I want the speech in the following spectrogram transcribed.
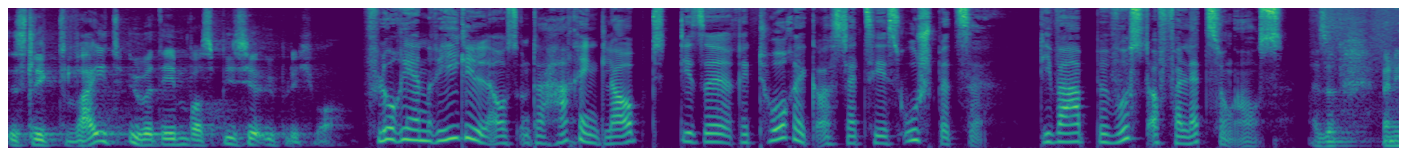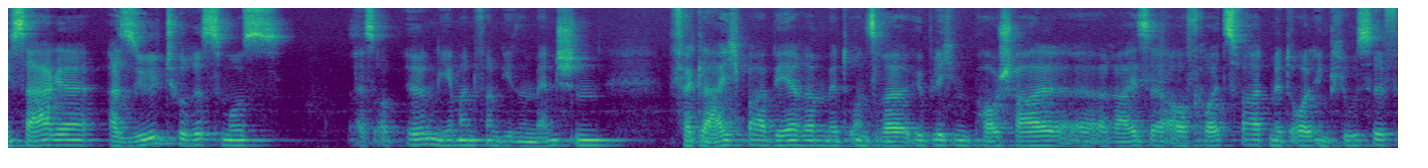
Das liegt weit über dem, was bisher üblich war. Florian Riegel aus Unterhaching glaubt, diese Rhetorik aus der CSU-Spitze, die war bewusst auf Verletzung aus. Also wenn ich sage Asyltourismus, als ob irgendjemand von diesen Menschen vergleichbar wäre mit unserer üblichen Pauschalreise auf Kreuzfahrt mit All Inclusive.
